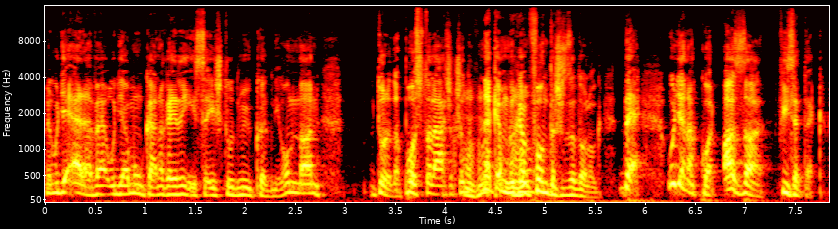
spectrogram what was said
meg ugye eleve ugye a munkának egy része is tud működni onnan, tudod, a posztolások, stb. Uh-huh, nekem, nekem fontos ez a dolog. De ugyanakkor azzal fizetek.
